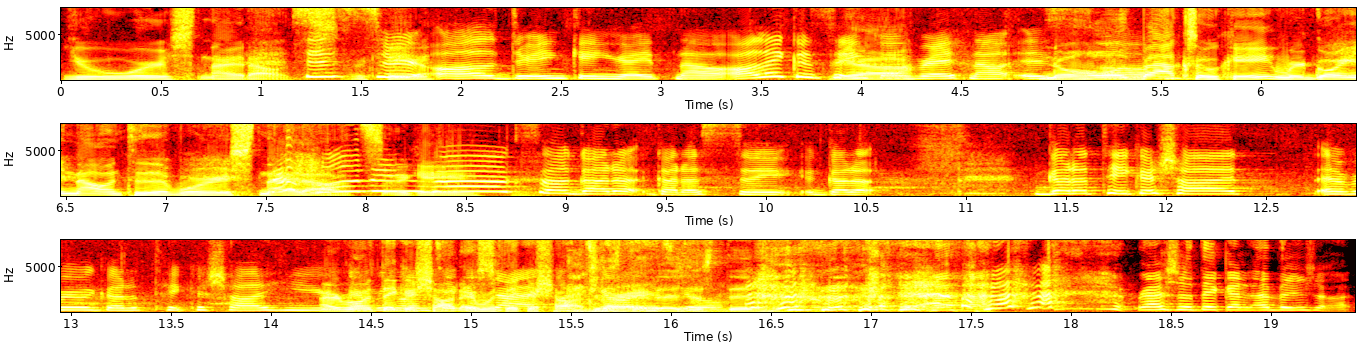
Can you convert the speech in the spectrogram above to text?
your worst night outs. Since okay? we're all drinking right now, all I could think Yeah. of right now is no hold um, okay? We're going now into the worst night outs, okay? back. So gotta gotta say gotta gotta take a shot. Everyone gotta take a shot here. Everyone take a shot. take a Everyone take a shot. shot. I just did. I just did. Rasha, take another shot.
